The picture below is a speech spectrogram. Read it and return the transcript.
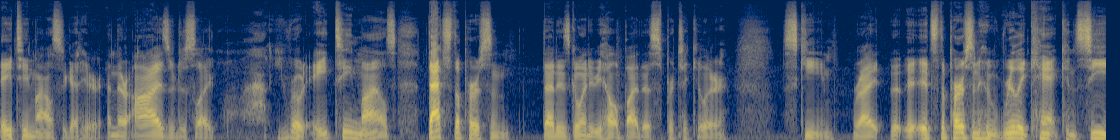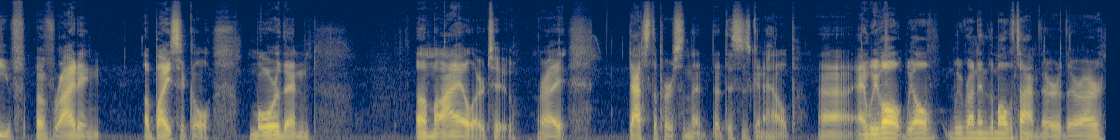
18 miles to get here." And their eyes are just like, wow, "You rode 18 miles?" That's the person that is going to be helped by this particular scheme, right? It's the person who really can't conceive of riding a bicycle more than a mile or two, right? That's the person that, that this is going to help. Uh, and we've all we all we run into them all the time. There there are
